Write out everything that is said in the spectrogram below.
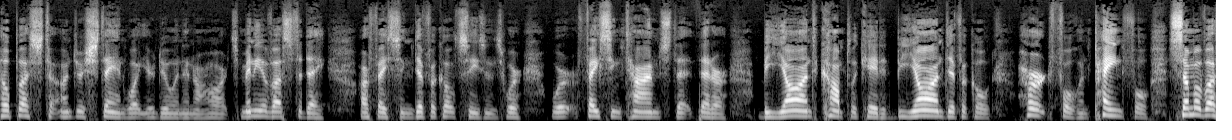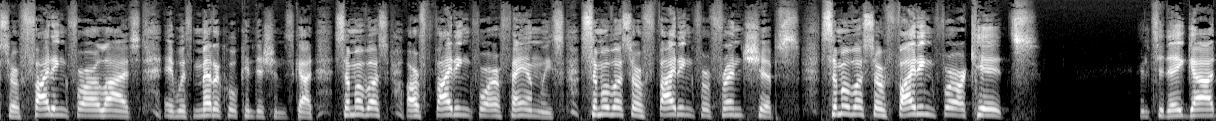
help us to understand what you're doing in our hearts. Many of us today are facing difficult seasons. We're, we're facing times that, that are beyond complicated, beyond difficult, hurtful, and painful. Some of us are fighting for our lives eh, with medical conditions, God. Some of us are fighting for our families. Some of us are fighting for friendships. Some of us are fighting for our kids. And today, God,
